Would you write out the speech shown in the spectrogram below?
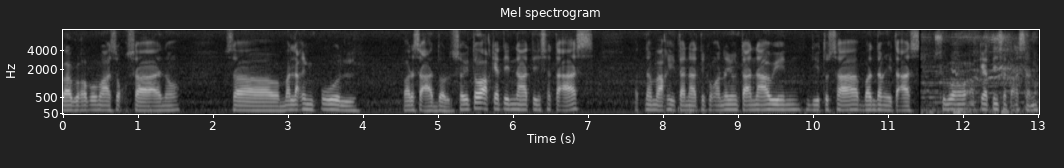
bago ka pumasok sa, ano, sa malaking pool para sa adult. So, ito, akyatin natin sa taas at na makita natin kung ano yung tanawin dito sa bandang itaas. So, akyatin sa taas, ano.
